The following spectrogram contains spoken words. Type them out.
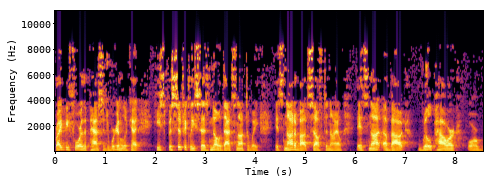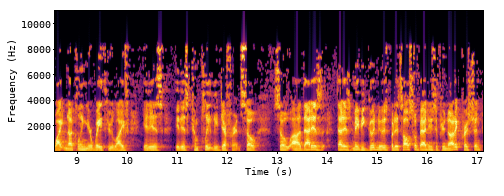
right before the passage we're going to look at, he specifically says, no, that's not the way. It's not about self-denial. It's not about willpower or white knuckling your way through life. It is, it is completely different. So, so uh, that is that is maybe good news, but it's also bad news if you're not a Christian.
